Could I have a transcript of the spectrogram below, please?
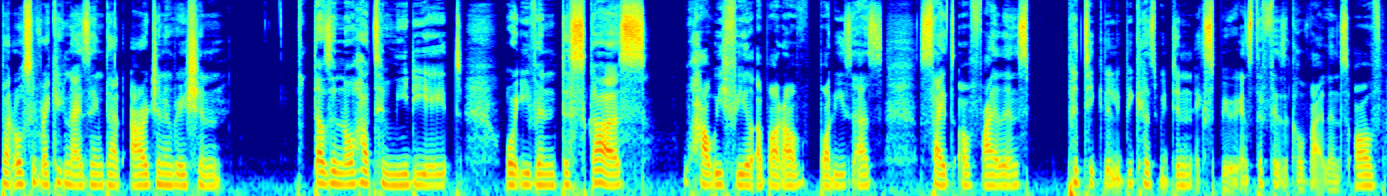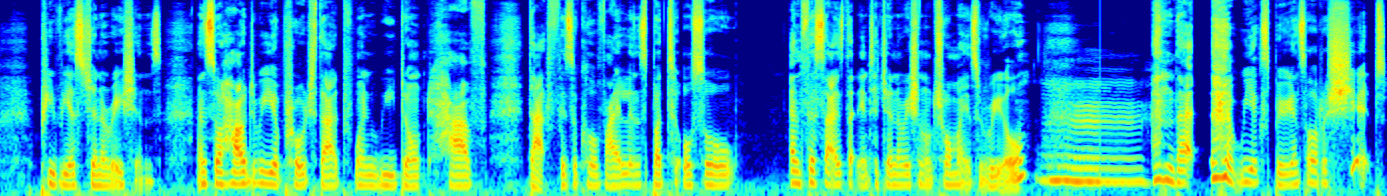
but also recognizing that our generation doesn't know how to mediate or even discuss how we feel about our bodies as sites of violence, particularly because we didn't experience the physical violence of previous generations. And so, how do we approach that when we don't have that physical violence, but to also emphasize that intergenerational trauma is real mm-hmm. and that we experience a lot of shit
